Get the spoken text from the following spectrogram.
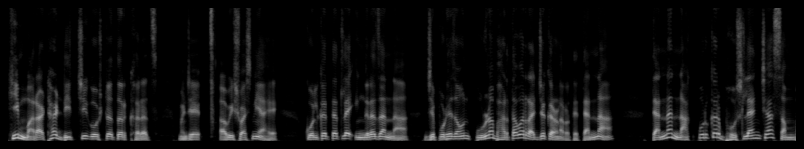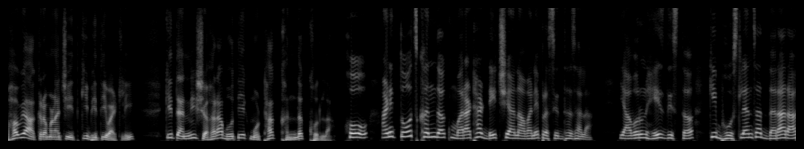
ही मराठा डीचची गोष्ट तर खरंच म्हणजे अविश्वसनीय आहे. कोलकात्यातल्या इंग्रजांना जे पुढे जाऊन पूर्ण भारतावर राज्य करणार होते त्यांना त्यांना नागपूरकर भोसल्यांच्या संभाव्य आक्रमणाची इतकी भीती वाटली की त्यांनी शहराभोवती एक मोठा खंदक खोदला. हो आणि तोच खंदक मराठा डेच या नावाने प्रसिद्ध झाला. यावरून हेच दिसतं की भोसल्यांचा दरारा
